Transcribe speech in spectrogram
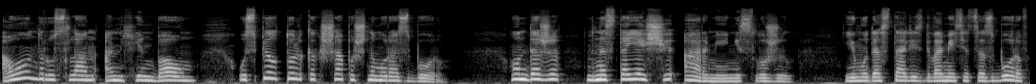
А он, Руслан Анхенбаум, успел только к шапошному разбору. Он даже в настоящей армии не служил — Ему достались два месяца сборов,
